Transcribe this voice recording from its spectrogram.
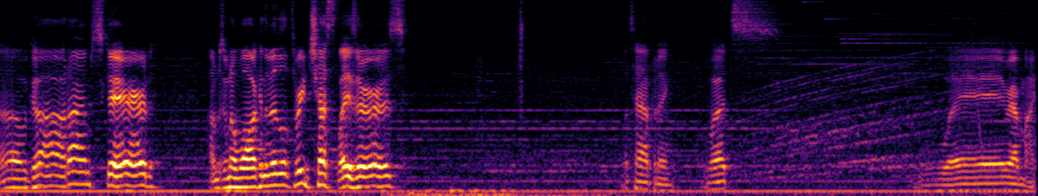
Oh god, I'm scared. I'm just gonna walk in the middle of three chest lasers. What's happening? What's... Where am I?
